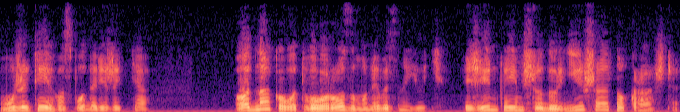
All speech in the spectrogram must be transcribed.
мужики, господарі життя. Однаково твого розуму не визнають. Жінка їм що дурніша, то краща.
